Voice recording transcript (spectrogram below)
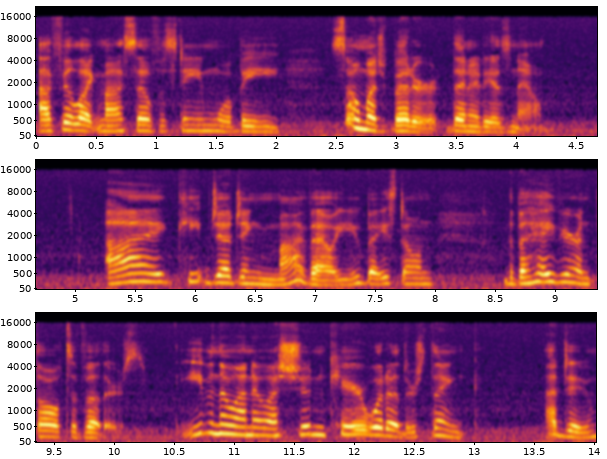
I feel like my self esteem will be so much better than it is now. I keep judging my value based on the behavior and thoughts of others even though I know I shouldn't care what others think, I do.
